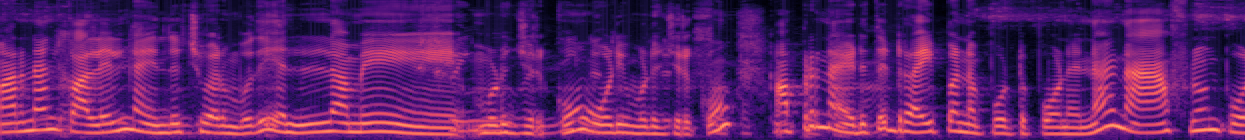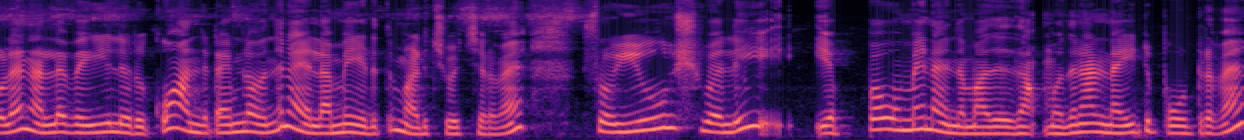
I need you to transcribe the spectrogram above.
மறுநாள் காலையில் நான் எந்திரிச்சு வரும்போது எல்லாமே முடிஞ்சிருக்கும். ஓடி முடிஞ்சிருக்கும். அப்புறம் நான் எடுத்து ட்ரை பண்ண போட்டு போனேன்னா நான் ஆஃப்டர்நூன் போல் நல்ல வெயில் இருக்கும். அந்த டைமில் வந்து நான் எல்லாமே எடுத்து மடித்து வச்சிருவேன். ஸோ யூஸ்வலி எப்போவுமே நான் இந்த மாதிரி தான். முத நாள் நைட்டு போட்டுருவேன்.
